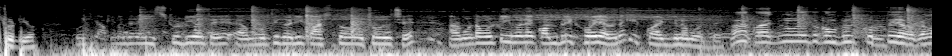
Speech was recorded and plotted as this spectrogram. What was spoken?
স্টুডিও বলছি আপনাদের এই স্টুডিওতে মূর্তি তৈরির কাজ তো চলছে আর মোটামুটি মানে কমপ্লিট হয়ে যাবে নাকি কয়েকদিনের মধ্যে? হ্যাঁ কয়েকদিনের মধ্যে তো কমপ্লিট করতেই হবে কেন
